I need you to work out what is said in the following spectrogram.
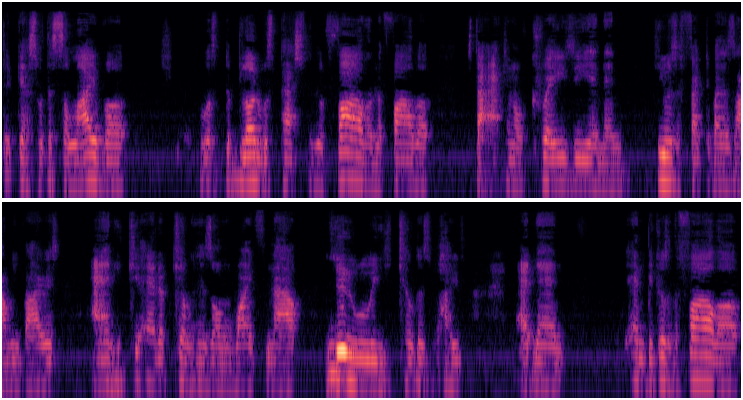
the, guess what? The saliva was the blood was passed to the father, and the father started acting all crazy, and then he was affected by the zombie virus, and he ended up killing his own wife. Now, literally, he killed his wife, and then, and because of the father,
